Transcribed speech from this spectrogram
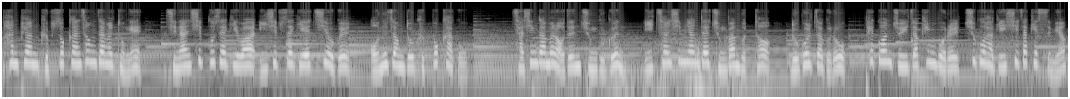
한편 급속한 성장을 통해 지난 19세기와 20세기의 치욕을 어느 정도 극복하고 자신감을 얻은 중국은 2010년대 중반부터 노골적으로 패권주의적 행보를 추구하기 시작했으며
